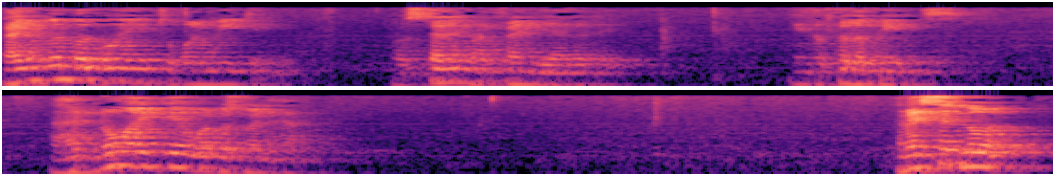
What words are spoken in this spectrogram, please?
I remember going to one meeting. I was telling my friend the other day in the Philippines. I had no idea what was going to happen. And I said, Lord,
